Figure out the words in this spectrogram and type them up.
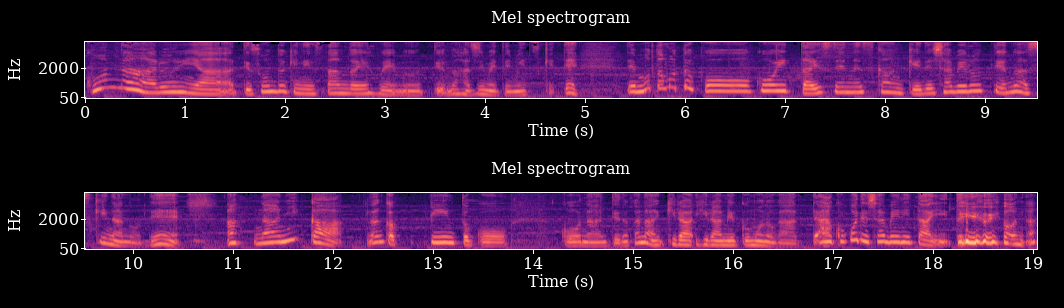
こんなんあるんやってその時にスタンド FM っていうのを初めて見つけてでもともとこうこういった SNS 関係で喋るっていうのは好きなのであ何かなんかピンとこうこうなんていうのかなひらひらめくものがあってあここで喋りたいというような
